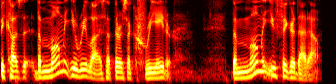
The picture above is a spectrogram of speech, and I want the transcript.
Because the moment you realize that there's a creator, the moment you figure that out,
